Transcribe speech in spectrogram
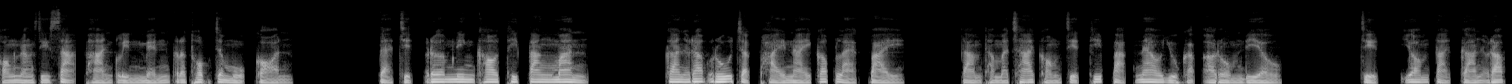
ของหนังศีรษะผ่านกลิ่นเหม็นกระทบจมูกก่อน แต่จิตเริ่มนิ่งเข้าที่ตั้งมั่น การรับรู้จากภายในก็แปลกไป ตามธรรมชาติของจิตที่ปักแนวอยู่กับอารมณ์เดียว จิตย่อมตัดการรับ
